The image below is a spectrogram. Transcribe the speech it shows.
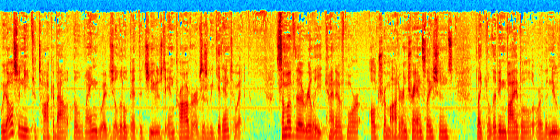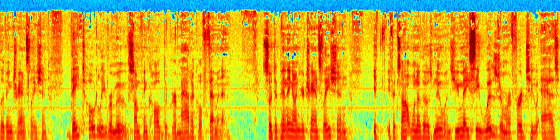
We also need to talk about the language a little bit that's used in Proverbs as we get into it. Some of the really kind of more ultra modern translations, like the Living Bible or the New Living Translation, they totally remove something called the grammatical feminine. So, depending on your translation, if, if it's not one of those new ones, you may see wisdom referred to as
